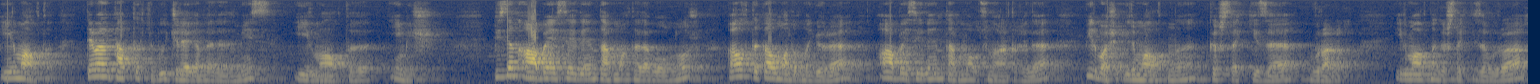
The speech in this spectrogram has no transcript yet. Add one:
26. Deməli, tapdıq ki, bu iki rəqəmli ədədimiz 26 imiş. Bizdən ABCD-ni tapmaq tələb olunur. Qalıq da qalmadığına görə ABCD-ni tapmaq üçün artıq elə birbaşa 26-nı 48-ə vurarıq. 26-nı 48-ə vuraq,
